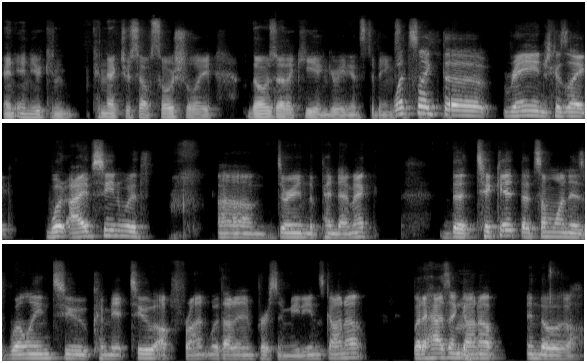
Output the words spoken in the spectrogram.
and, and you can connect yourself socially those are the key ingredients to being what's successful. like the range? Because like what i've seen with um, during the pandemic, the ticket that someone is willing to commit to up front without an in-person meeting's gone up, but it hasn't hmm. gone up in the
